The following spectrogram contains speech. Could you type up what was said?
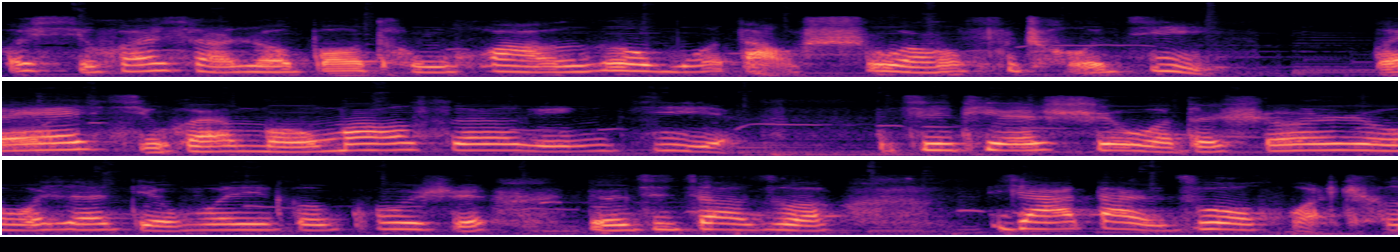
我喜欢小肉包童话《恶魔岛狮王复仇记》，我也喜欢《萌猫森林记》。今天是我的生日，我想点播一个故事，名字叫做《鸭蛋坐火车》。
